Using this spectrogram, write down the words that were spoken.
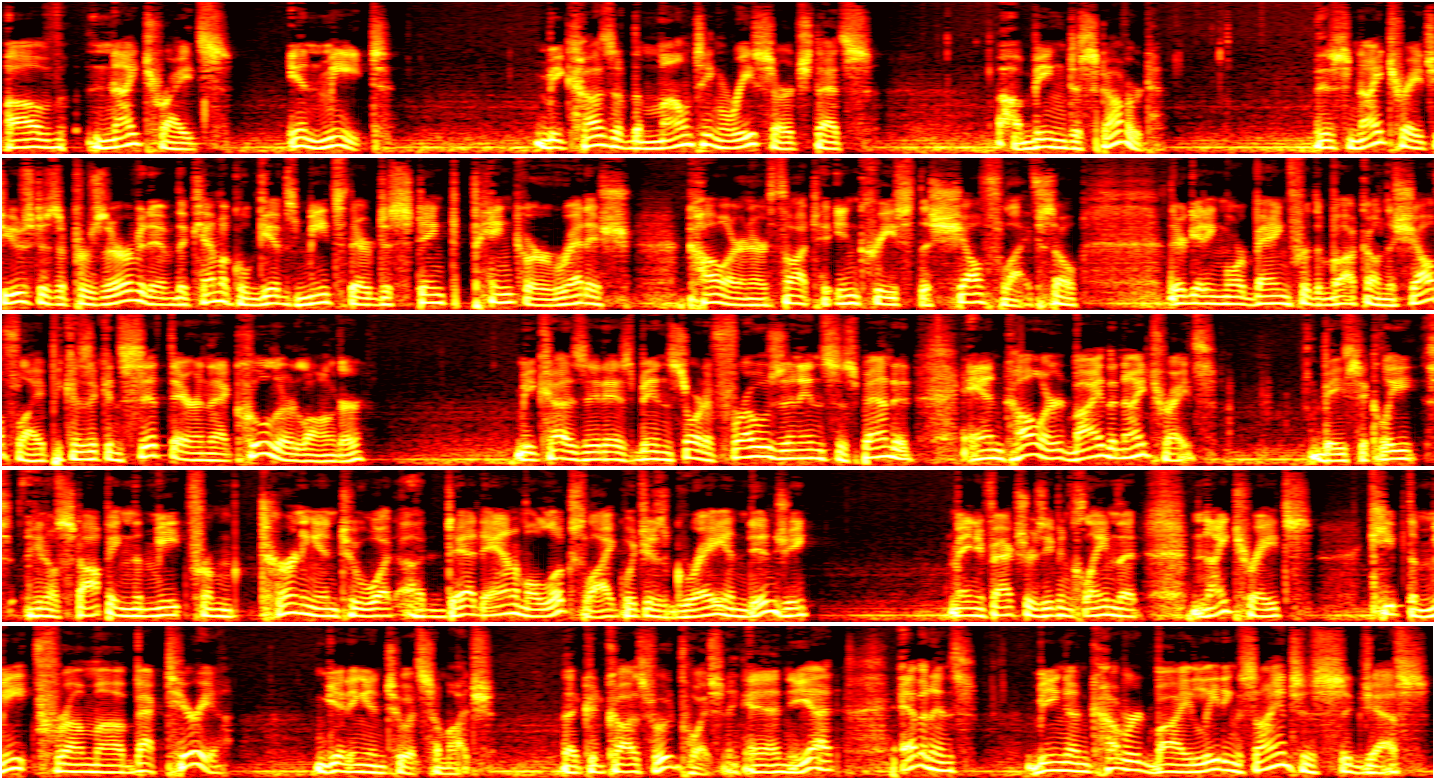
of nitrites in meat because of the mounting research that's uh, being discovered. This nitrate's used as a preservative. The chemical gives meats their distinct pink or reddish color and are thought to increase the shelf life. So they're getting more bang for the buck on the shelf life because it can sit there in that cooler longer because it has been sort of frozen in suspended and colored by the nitrates basically, you know, stopping the meat from turning into what a dead animal looks like, which is gray and dingy. Manufacturers even claim that nitrates keep the meat from uh, bacteria getting into it so much that could cause food poisoning. And yet, evidence being uncovered by leading scientists suggests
